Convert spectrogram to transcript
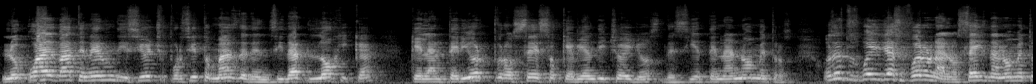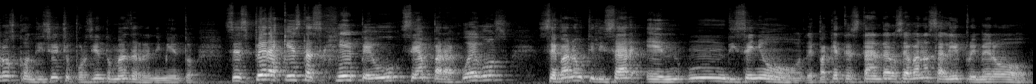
lo cual va a tener un 18% más de densidad lógica que el anterior proceso que habían dicho ellos de 7 nanómetros. O sea, estos güeyes ya se fueron a los 6 nanómetros con 18% más de rendimiento. Se espera que estas GPU sean para juegos, se van a utilizar en un diseño de paquete estándar, o sea, van a salir primero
